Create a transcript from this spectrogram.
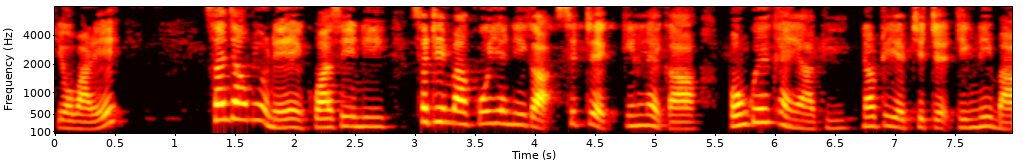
ပြောပါတယ်။စမ်းချောင်းမြို့နယ် ဂွာဈေးအနီး စက်တင်ဘာ ၉ ရက်နေ့က စစ်တပ်ကင်းလှည့်ကာဗုံးခွဲခံရပြီး နောက်တရက်ဖြစ်တဲ့ ဒီကနေ့မှာ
